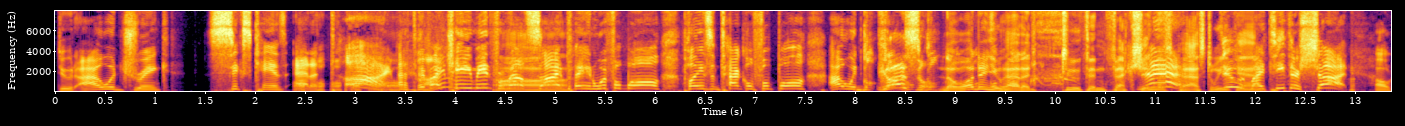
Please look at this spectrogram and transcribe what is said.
Dude, I would drink six cans at a time. At a If I came in from outside ah. playing wiffle ball, playing some tackle football, I would guzzle. No wonder you had a tooth infection this past weekend. Dude, my teeth are shot. Oh,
